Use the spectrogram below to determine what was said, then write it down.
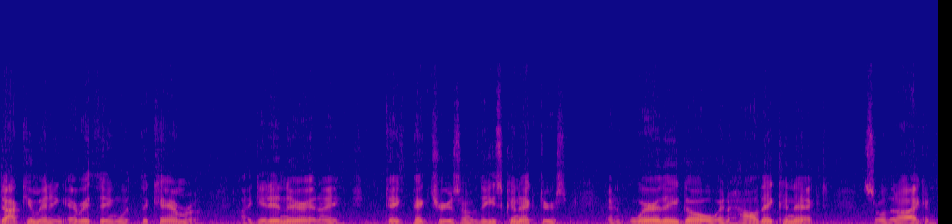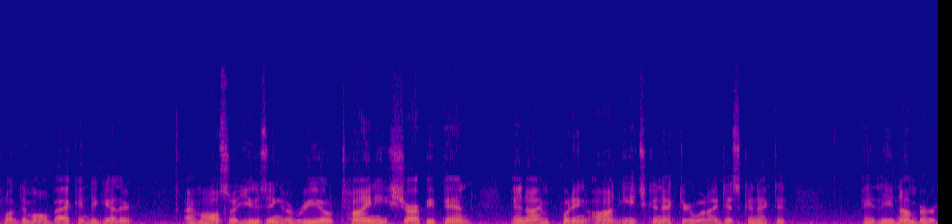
documenting everything with the camera. I get in there and I take pictures of these connectors and where they go and how they connect so that I can plug them all back in together I'm also using a real tiny Sharpie pen and I'm putting on each connector when I disconnect it the number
